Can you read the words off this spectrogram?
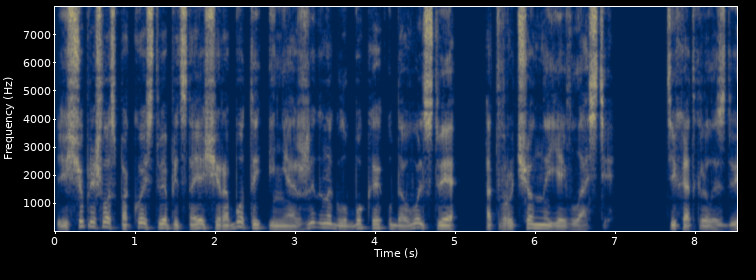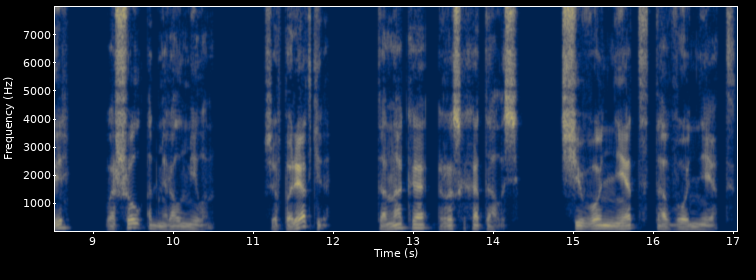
Еще пришло спокойствие предстоящей работы и неожиданно глубокое удовольствие от врученной ей власти. Тихо открылась дверь, вошел адмирал Милан. «Все в порядке?» Танака расхохоталась. «Чего нет, того нет.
